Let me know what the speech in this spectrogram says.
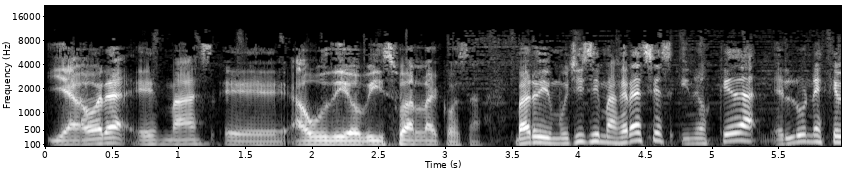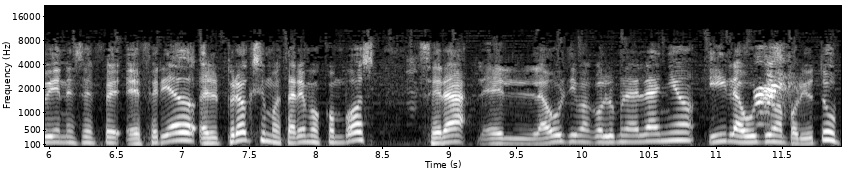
Y ahora es más eh, audiovisual la cosa. Barbie, muchísimas gracias y nos queda el lunes que viene ese fe- feriado. El próximo estaremos con vos. Será el- la última columna del año y la última por YouTube.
